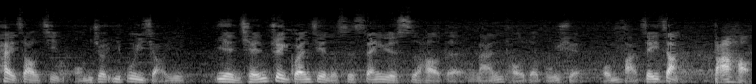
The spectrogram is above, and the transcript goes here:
太照进，我们就一步一脚印。眼前最关键的是三月四号的南投的补选，我们把这一仗打好。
